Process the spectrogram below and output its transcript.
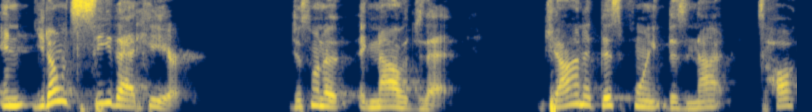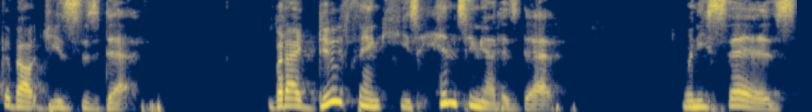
And you don't see that here. Just want to acknowledge that. John at this point does not talk about Jesus' death. But I do think he's hinting at his death when he says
